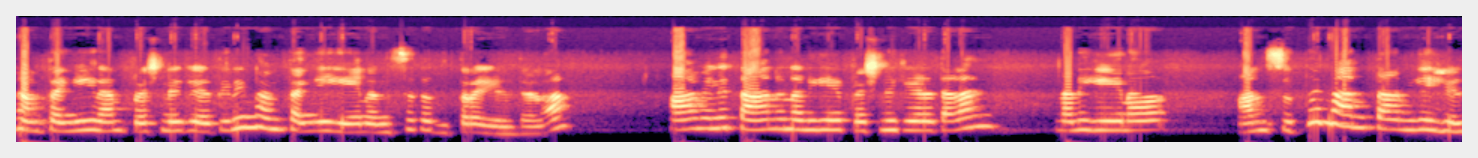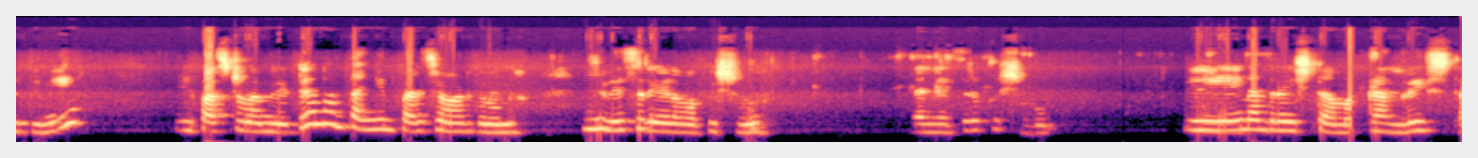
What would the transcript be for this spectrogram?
ನಮ್ಮ ತಂಗಿಗೆ ನಾನು ಪ್ರಶ್ನೆ ಕೇಳ್ತೀನಿ ನಮ್ಮ ತಂಗಿಗೆ ಏನು ಅನ್ಸುತ್ತೆ ಅದು ಉತ್ತರ ಹೇಳ್ತಾಳ. ಆಮೇಲೆ ತಾನು ನನಗೆ ಪ್ರಶ್ನೆ ಕೇಳ್ತಾಳ ನನಗೇನೋ ಅನ್ಸುತ್ತೆ ನಾನು ತಾನಿಗೆ ಹೇಳ್ತೀನಿ. ಈ ಫಸ್ಟ್ ಬಂದ್ಬಿಟ್ಟು ನಮ್ಮ ತಂಗಿನ ಪರಿಚಯ ಮಾಡ್ಕೊಳ್ಳೋಣ ನಿನ್ನ ಹೆಸರು ಹೇಳಮ್ಮ ಖುಷ್ಬು. ನನ್ನ ಹೆಸರು ಖುಷ್ಬು. ಏನಂದ್ರೆ ಇಷ್ಟ. ಮಕ್ಕಂದ್ರೆ ಇಷ್ಟ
